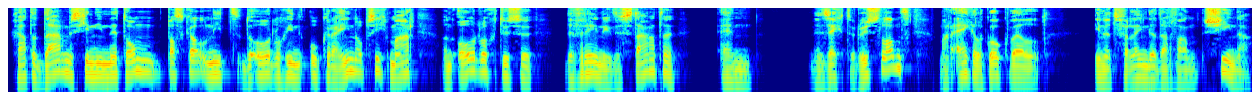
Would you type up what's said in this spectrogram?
Gaat het daar misschien niet net om, Pascal? Niet de oorlog in Oekraïne op zich, maar een oorlog tussen de Verenigde Staten en, men zegt Rusland, maar eigenlijk ook wel in het verlengde daarvan China.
